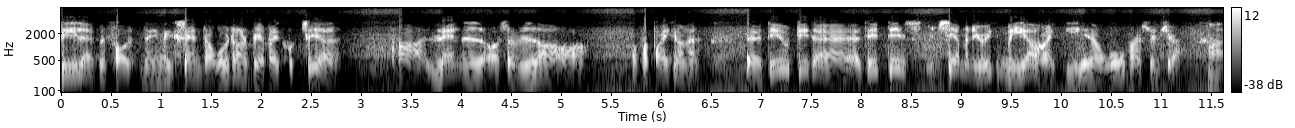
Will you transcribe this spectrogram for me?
dele af befolkningen. Ikke sandt? Og rytterne blev rekrutteret fra landet og så videre og, og fabrikkerne. Øh, det er jo det, der... Det, det ser man jo ikke mere rigtigt i Europa, synes jeg. Nej.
